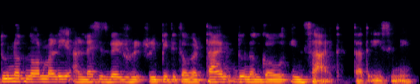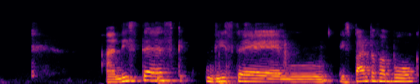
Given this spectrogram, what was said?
do not normally, unless it's very re- repeated over time, do not go inside that easily. And this task, this um, is part of a book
